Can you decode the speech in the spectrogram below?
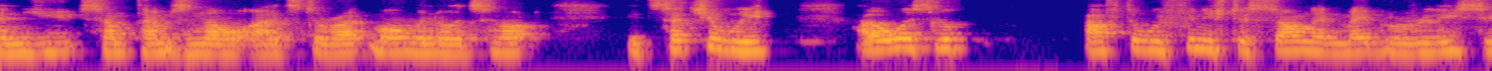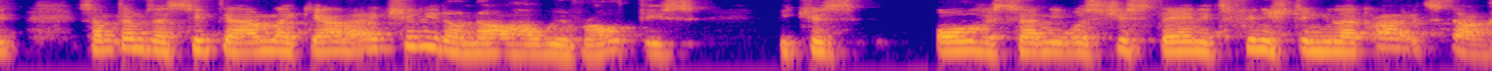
and you sometimes know oh, it's the right moment or it's not. It's such a weird. I always look after we finish the song and maybe release it. Sometimes I sit there, I'm like, yeah, I actually don't know how we wrote this because all of a sudden it was just there and it's finished, and you're like, oh, it's done.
